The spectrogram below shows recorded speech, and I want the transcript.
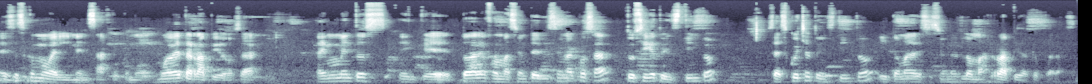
Ese es como el mensaje, como muévete rápido, o sea, hay momentos en que toda la información te dice una cosa, tú sigue tu instinto, o sea, escucha tu instinto y toma decisiones lo más rápido que puedas.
